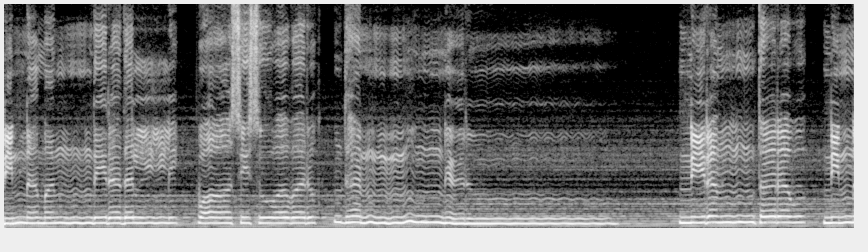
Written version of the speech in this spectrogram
ನಿನ್ನ ಮಂದಿರದಲ್ಲಿ ವಾಸಿಸುವವರು ಧನ್ಯರು ನಿರಂತರವು ನಿನ್ನ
